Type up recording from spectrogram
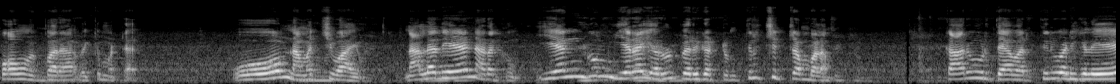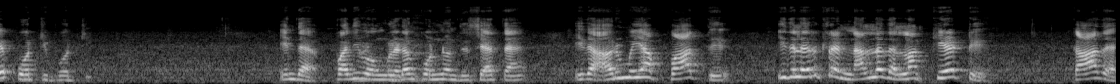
கோபம் வைப்பாரா? வைக்க மாட்டார். ஓம் நமச்சிவாயம். நல்லதே நடக்கும். எங்கும் இறை அருள் பெருகட்டும். திருச்சிற்றம்பலம். கரூர் தேவர் திருவடிகளே போற்றி போற்றி. இந்த பதிவை உங்களிடம் கொண்டு வந்து சேர்த்தேன். இதை அருமையாக பார்த்து இதில் இருக்கிற நல்லதெல்லாம் கேட்டு காதை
